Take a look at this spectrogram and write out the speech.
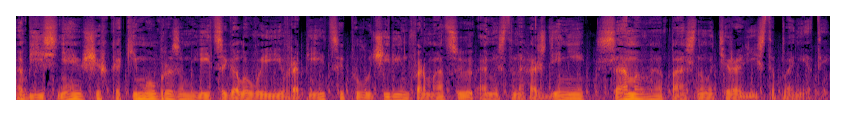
объясняющих, каким образом яйцеголовые европейцы получили информацию о местонахождении самого опасного террориста планеты.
